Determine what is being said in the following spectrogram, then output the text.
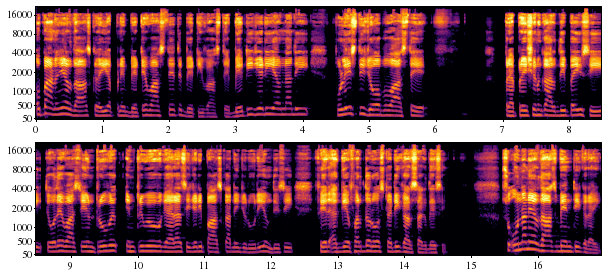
ਉਹ ਭੈਣ ਨੇ ਅਰਦਾਸ ਕਰਾਈ ਆਪਣੇ ਬੇਟੇ ਵਾਸਤੇ ਤੇ ਬੇਟੀ ਵਾਸਤੇ। ਬੇਟੀ ਜਿਹੜੀ ਹੈ ਉਹਨਾਂ ਦੀ ਪੁਲਿਸ ਦੀ ਜੌਬ ਵਾਸਤੇ ਪ੍ਰੈਪਰੇਸ਼ਨ ਕਰਦੀ ਪਈ ਸੀ ਤੇ ਉਹਦੇ ਵਾਸਤੇ ਇੰਟਰਵਿਊ ਇੰਟਰਵਿਊ ਵਗੈਰਾ ਸੀ ਜਿਹੜੀ ਪਾਸ ਕਰਨੀ ਜ਼ਰੂਰੀ ਹੁੰਦੀ ਸੀ, ਫਿਰ ਅੱਗੇ ਫਰਦਰ ਉਹ ਸਟੱਡੀ ਕਰ ਸਕਦੇ ਸੀ। ਸੋ ਉਹਨਾਂ ਨੇ ਅਰਦਾਸ ਬੇਨਤੀ ਕਰਾਈ।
